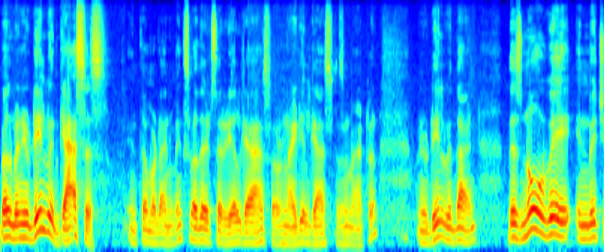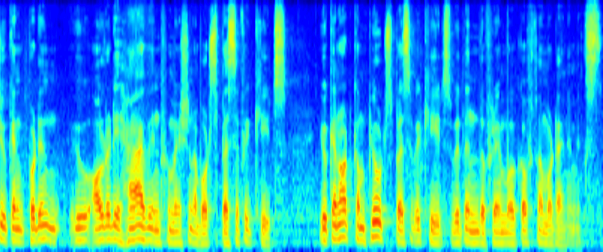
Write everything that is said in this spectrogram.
Well, when you deal with gases in thermodynamics, whether it is a real gas or an ideal gas does not matter, when you deal with that, there is no way in which you can put in, you already have information about specific heats. You cannot compute specific heats within the framework of thermodynamics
